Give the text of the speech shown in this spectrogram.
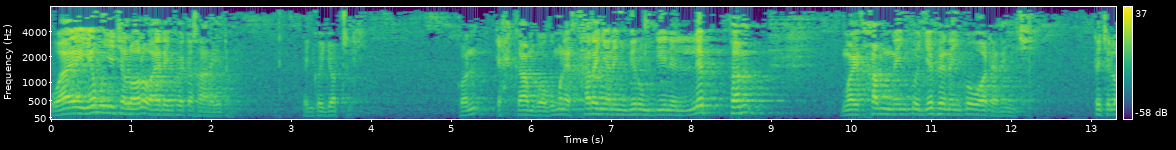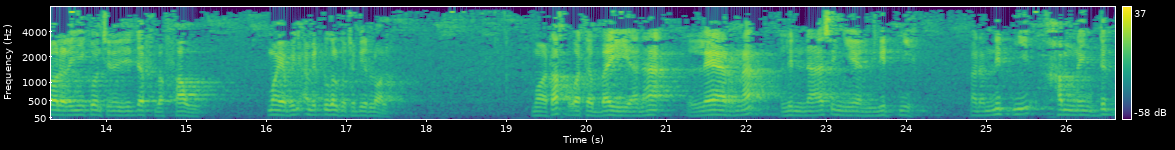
waaye yemuñu ca loolu waaye dañ koy tasaare itam dañ koy jottali kon ixkaam googu mu ne xaraña nañ mbirum diine léppam mooy xam nañ ko jëfe nañ ko woote nañ ci te ci loola la ñuy continuer di def ba faaw mooy bu ñu amit dugal ko ca biir loola moo tax wa tabayyana leer na linnaasi ñeel nit ñi maanaam nit ñi xam nañ dëgg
